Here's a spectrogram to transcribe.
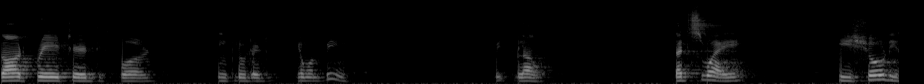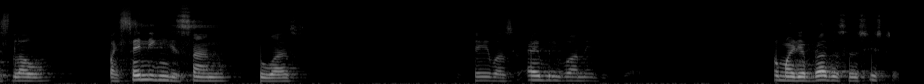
God created this world, included human beings, with love. That's why He showed His love by sending His Son to us to save us, everyone in this world. So, my dear brothers and sisters,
